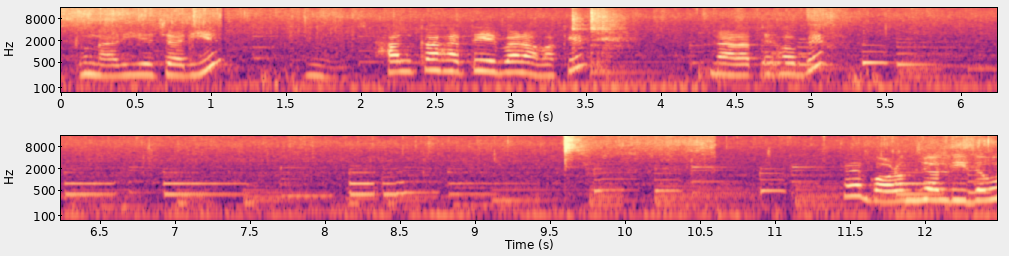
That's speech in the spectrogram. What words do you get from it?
একটু নাড়িয়ে চাড়িয়ে হালকা হাতে এবার আমাকে নাড়াতে হবে। গরম জল দিয়ে দেবো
